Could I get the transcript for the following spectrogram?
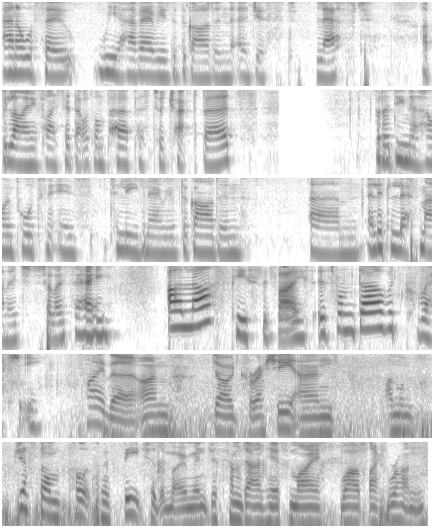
And also, we have areas of the garden that are just left. I'd be lying if I said that was on purpose to attract birds. But I do know how important it is to leave an area of the garden um, a little less managed, shall I say. Our last piece of advice is from Dawood Qureshi. Hi there, I'm Dawood Qureshi and I'm on, just on Portsmouth Beach at the moment, just come down here for my wildlife run.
